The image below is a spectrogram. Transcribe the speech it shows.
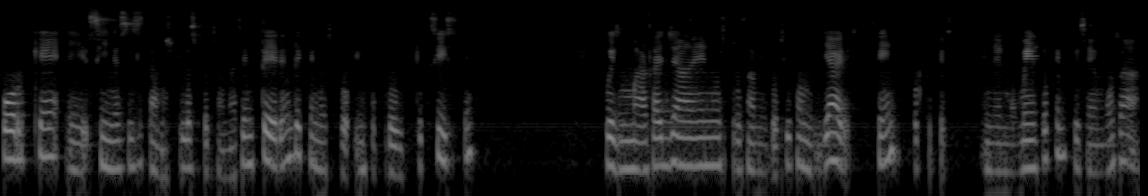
porque eh, sí necesitamos que las personas se enteren de que nuestro infoproducto existe, pues más allá de nuestros amigos y familiares, ¿sí? Porque pues en el momento que empecemos a,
